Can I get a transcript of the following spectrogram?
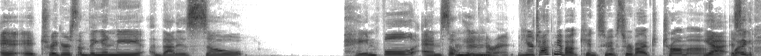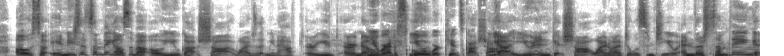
it, it triggers something in me that is so painful and so Mm-hmm. ignorant. You're talking about kids who have survived trauma. Yeah, it's like, oh, so and you said something else about oh, you got shot. Why does that mean I have to? Or you or no, you were at a school you- where kids got shot. Yeah, you didn't get shot. Why do I have to listen to you? And there's something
